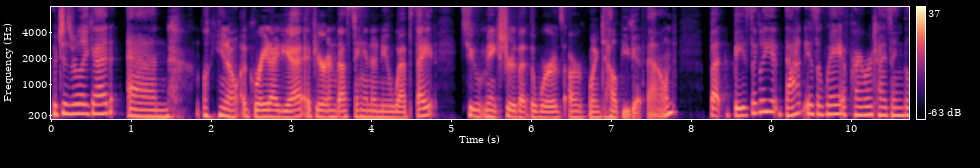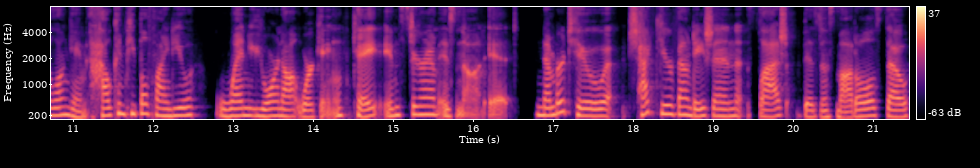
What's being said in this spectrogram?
which is really good. And, you know, a great idea if you're investing in a new website to make sure that the words are going to help you get found. But basically, that is a way of prioritizing the long game. How can people find you when you're not working? Okay. Instagram is not it. Number two, check your foundation slash business model. So,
